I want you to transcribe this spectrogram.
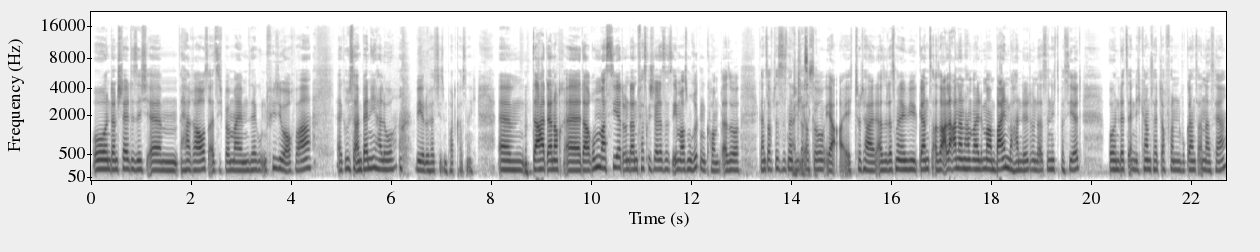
Und dann stellte sich ähm, heraus, als ich bei meinem sehr guten Physio auch war, äh, Grüße an Benny, hallo. Wehe, du hörst diesen Podcast nicht. Ähm, da hat er noch äh, da rummassiert und dann festgestellt, dass es eben aus dem Rücken kommt. Also ganz oft ist es natürlich auch so, ja, echt total. Also dass man irgendwie ganz, also alle anderen haben halt immer am Bein behandelt und da ist ja nichts passiert. Und letztendlich kam es halt doch von wo ganz anders her.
